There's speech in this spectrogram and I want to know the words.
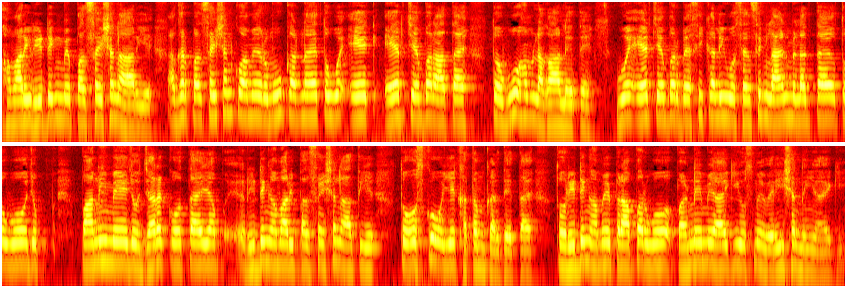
हमारी रीडिंग में पल्सेशन आ रही है, अगर पल्सेशन को हमें रिमूव करना है तो वो एक एयर चैम्बर आता है तो वो हम लगा लेते हैं। वो एयर चैम्बर बेसिकली वो सेंसिंग लाइन में लगता है तो वो जो पानी में जो जरक होता है या रीडिंग हमारी पल्सेशन आती है तो उसको ये ख़त्म कर देता है। तो रीडिंग हमें प्रॉपर वो पढ़ने में आएगी, उसमें वेरिएशन नहीं आएगी।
